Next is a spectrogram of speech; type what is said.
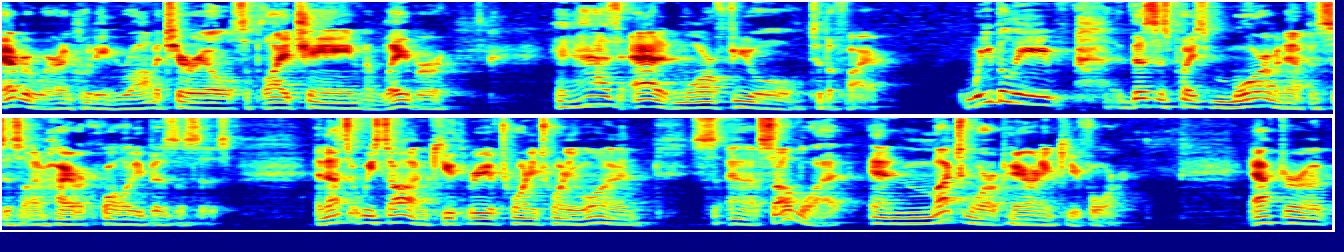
everywhere, including raw material, supply chain, and labor, it has added more fuel to the fire. We believe this has placed more of an emphasis on higher quality businesses. And that's what we saw in Q3 of 2021 uh, somewhat and much more apparent in Q4. After a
